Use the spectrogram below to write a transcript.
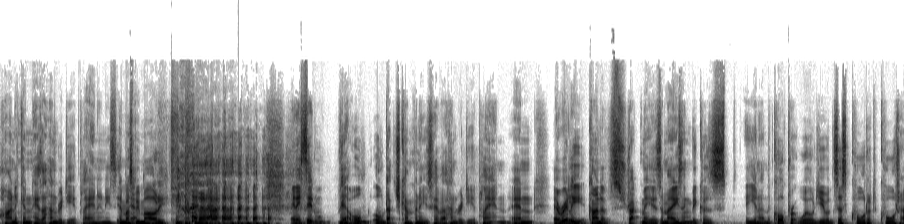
Heineken has a hundred year plan, and he said it must yeah. be Maori. and he said, yeah, all, all Dutch companies have a hundred year plan, and it really kind of struck me as amazing because you know in the corporate world you exist quarter to quarter,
